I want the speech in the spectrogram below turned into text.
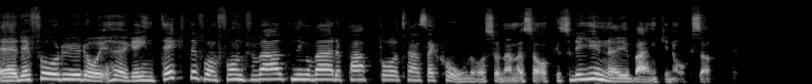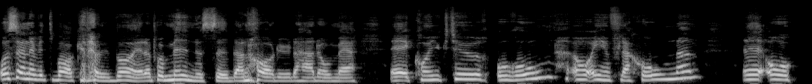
Eh, det får du ju då högre intäkter från fondförvaltning och värdepapper och transaktioner och sådana saker. Så det gynnar ju banken också. Och sen är vi tillbaka där vi började. På minussidan har du det här då med eh, konjunkturoron och inflationen eh, och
